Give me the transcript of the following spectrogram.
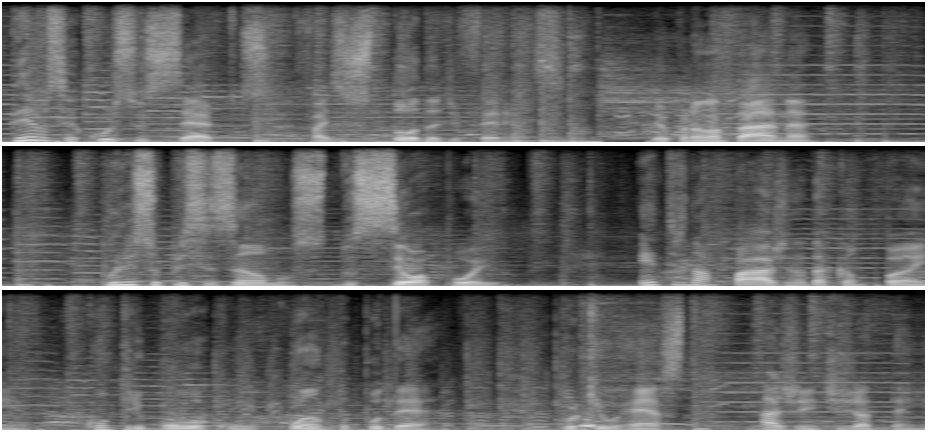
ter os recursos certos faz toda a diferença. Deu pra notar, né? Por isso precisamos do seu apoio. Entre na página da campanha, contribua com o quanto puder, porque o resto a gente já tem.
